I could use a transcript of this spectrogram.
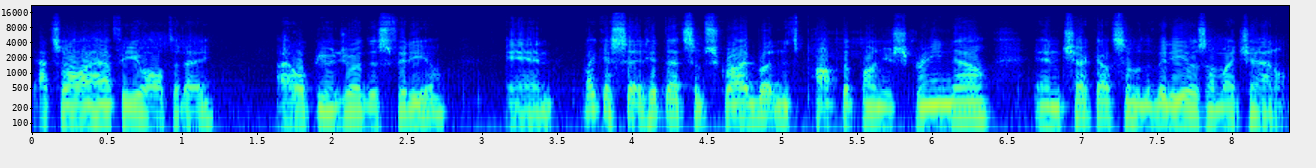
that's all I have for you all today. I hope you enjoyed this video. And like I said, hit that subscribe button. It's popped up on your screen now. And check out some of the videos on my channel.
